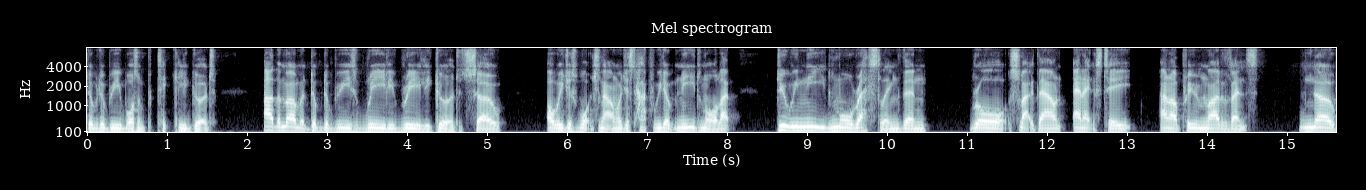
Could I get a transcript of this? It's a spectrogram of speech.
WWE wasn't particularly good. At the moment, WWE is really, really good. So are we just watching that and we're just happy we don't need more? Like do we need more wrestling than Raw, SmackDown, NXT, and our premium live events? No,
